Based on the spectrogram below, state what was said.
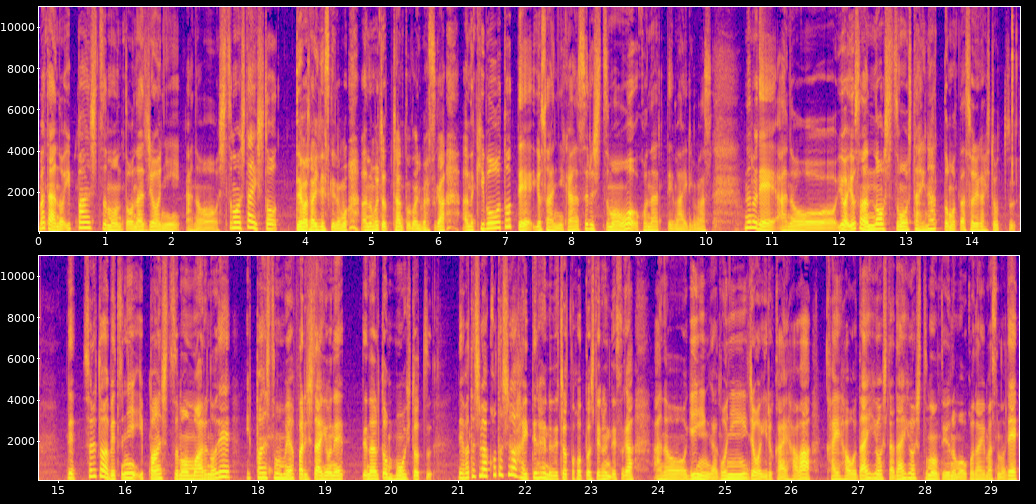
またあの一般質問と同じようにあの質問したい人ではないですけどもあのもうちょっとちゃんと乗りますがあの希望を取って予算に関する質問を行ってまいります。なのであの要は予算の質問をしたいなと思ったらそれが一つ。でそれとは別に一般質問もあるので一般質問もやっぱりしたいよねってなるともう一つで私は今年は入ってないのでちょっとほっとしてるんですがあの議員が5人以上いる会派は会派を代表した代表質問というのも行いますので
